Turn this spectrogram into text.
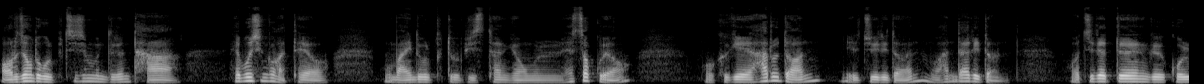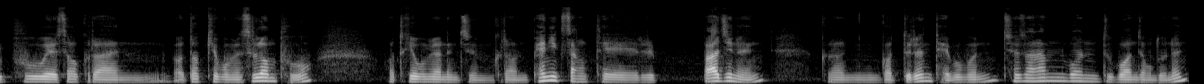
어느 정도 골프 치신 분들은 다 해보신 것 같아요. 뭐 마인드 골프도 비슷한 경험을 했었고요. 뭐 그게 하루던 일주일이던 뭐 한 달이던 어찌됐든 그 골프에서 그러한 어떻게 보면 슬럼프, 어떻게 보면은 좀 그런 패닉 상태를 빠지는 그런 것들은 대부분 최소한 한 번, 두 번 정도는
